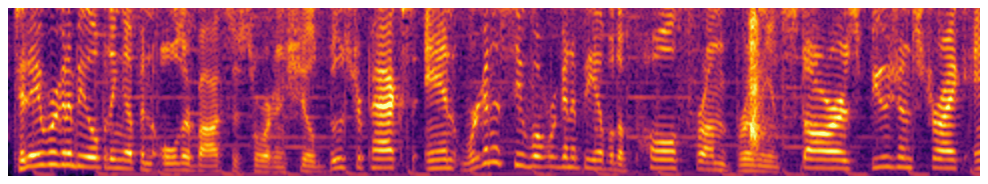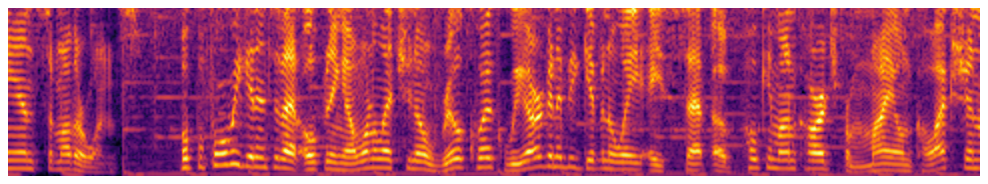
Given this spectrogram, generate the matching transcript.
Today we're going to be opening up an older box of Sword and Shield booster packs, and we're going to see what we're going to be able to pull from Brilliant Stars, Fusion Strike, and some other ones. But before we get into that opening, I want to let you know real quick, we are going to be giving away a set of Pokemon cards from my own collection.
